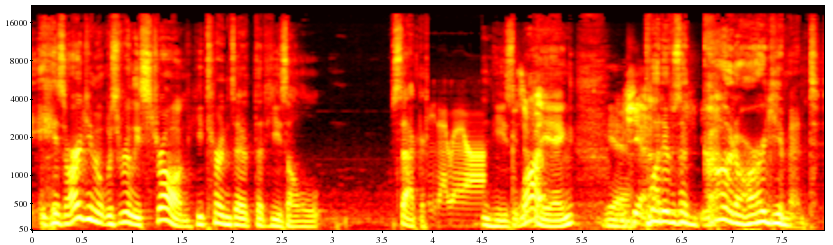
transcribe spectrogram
His argument was really strong. He turns out that he's a l- sack of and he's lying, Yeah. Yeah. but it was a good argument.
